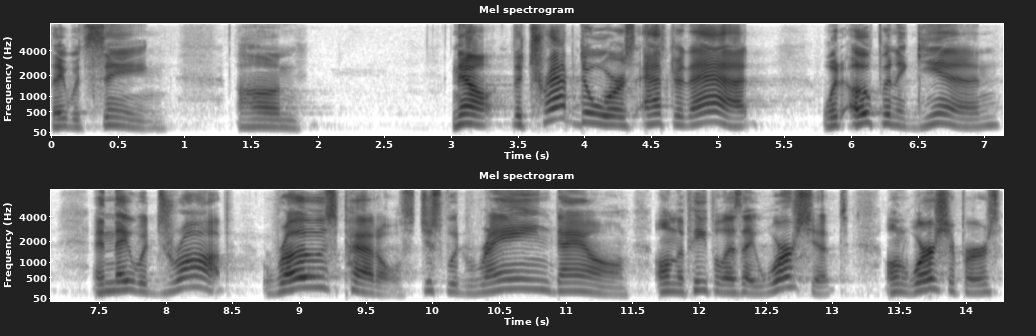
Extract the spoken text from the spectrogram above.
They would sing. Um, now, the trap doors after that would open again, and they would drop rose petals just would rain down on the people as they worshiped on worshipers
